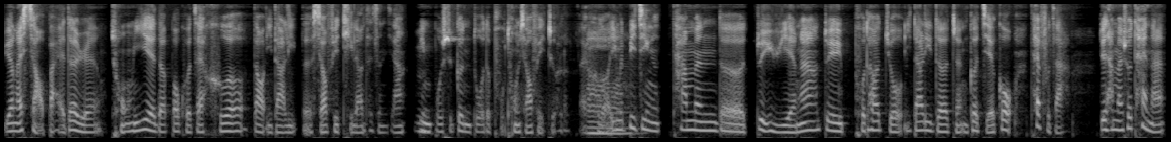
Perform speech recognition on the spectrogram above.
原来小白的人从业的，包括在喝到意大利的消费体量在增加，并不是更多的普通消费者了来喝，因为毕竟他们的对语言啊，对葡萄酒意大利的整个结构太复杂，对他们来说太难。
